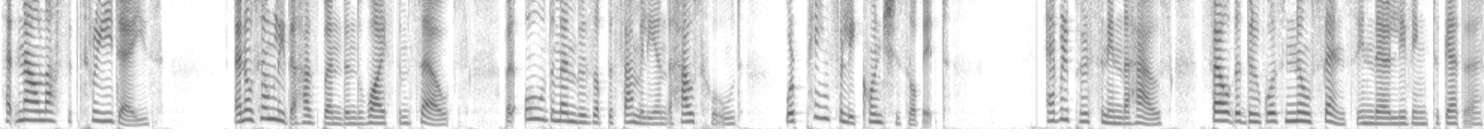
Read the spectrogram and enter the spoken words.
had now lasted three days, and not only the husband and the wife themselves, but all the members of the family and the household were painfully conscious of it Every person in the house felt that there was no sense in their living together,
